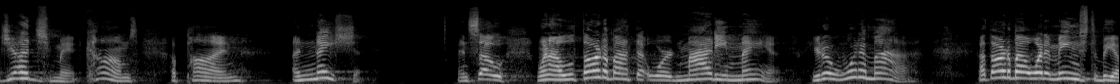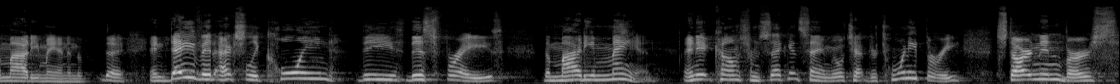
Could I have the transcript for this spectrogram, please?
judgment comes upon a nation. And so when I thought about that word mighty man, you know, what am I? I thought about what it means to be a mighty man. And, the, the, and David actually coined the, this phrase, the mighty man. And it comes from 2 Samuel chapter 23, starting in verse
